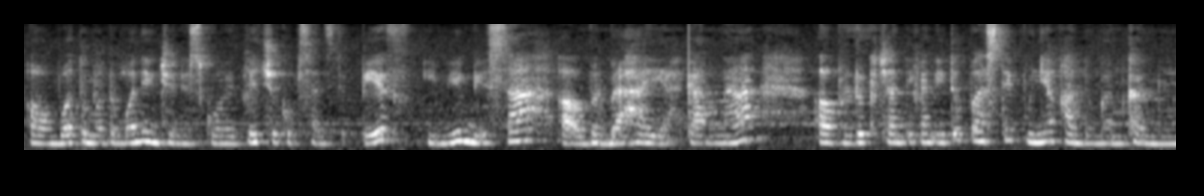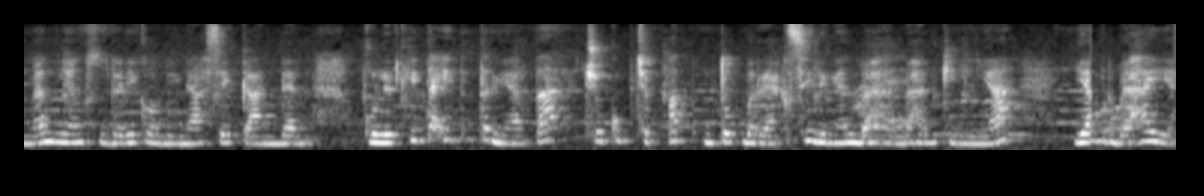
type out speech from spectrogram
um, buat teman-teman yang jenis kulitnya cukup sensitif, ini bisa uh, berbahaya. Karena uh, produk kecantikan itu pasti punya kandungan-kandungan yang sudah dikombinasikan. Dan kulit kita itu ternyata cukup cepat untuk bereaksi dengan bahan-bahan kimia yang berbahaya.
